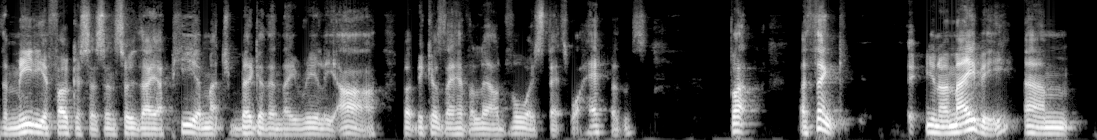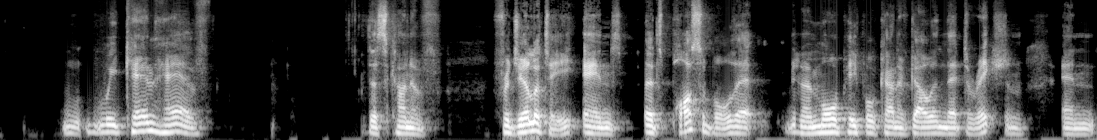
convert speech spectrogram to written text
the media focuses, and so they appear much bigger than they really are. But because they have a loud voice, that's what happens. But I think, you know, maybe um, we can have this kind of fragility and it's possible that you know more people kind of go in that direction and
